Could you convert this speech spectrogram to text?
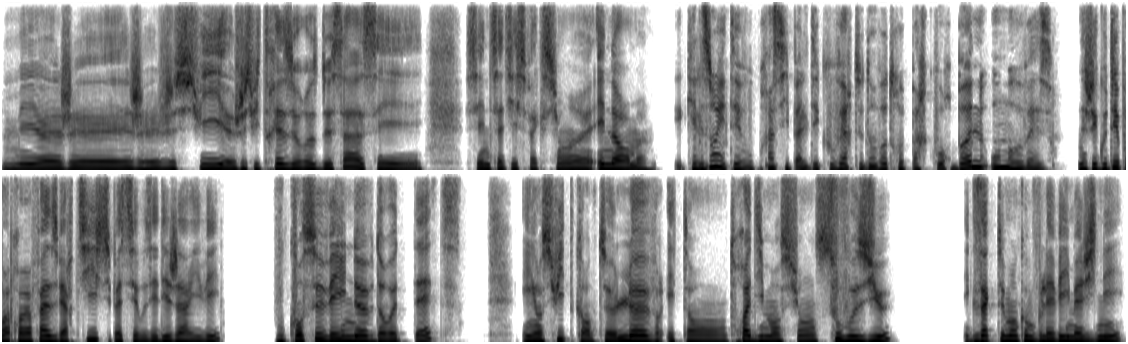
Mais euh, je, je, suis, je suis très heureuse de ça. C'est une satisfaction euh, énorme. Quelles ont été vos principales découvertes dans votre parcours, bonnes ou mauvaises J'ai goûté pour la première fois ce vertige. Je ne sais pas si ça vous est déjà arrivé. Vous concevez une œuvre dans votre tête. Et ensuite, quand euh, l'œuvre est en trois dimensions sous vos yeux, exactement comme vous l'avez imaginé,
